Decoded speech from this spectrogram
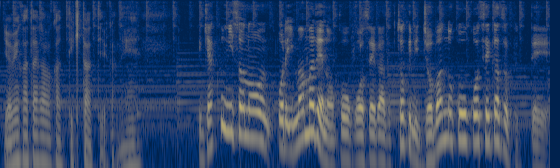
読み方が分かってきたっていうかね。逆にその俺今までの高校生家族特に序盤の高校生家族って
